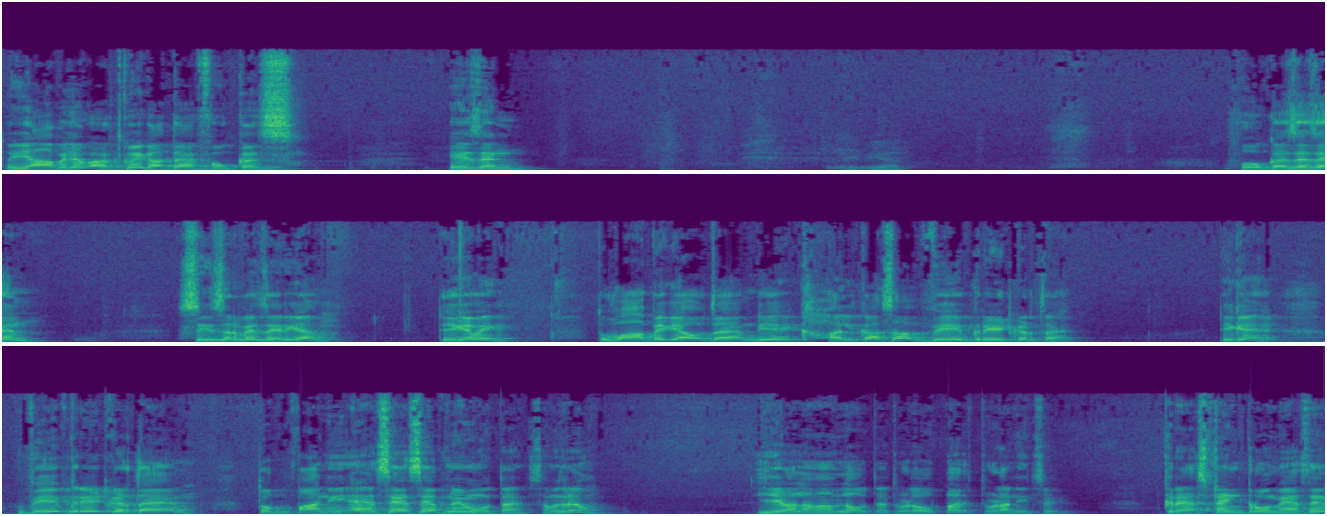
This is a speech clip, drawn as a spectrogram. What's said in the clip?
तो यहां पे जब अर्थक्वेक आता है focus is in focus is in sea surface area ठीक है भाई तो वहां पे क्या होता है ये एक हल्का सा वेव क्रिएट करता है ठीक है वेव क्रिएट करता है तो पानी ऐसे ऐसे अपने में होता है समझ रहे हो ये वाला मामला होता है थोड़ा ऊपर थोड़ा नीचे क्रेस्ट एंड ट्रो में ऐसे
